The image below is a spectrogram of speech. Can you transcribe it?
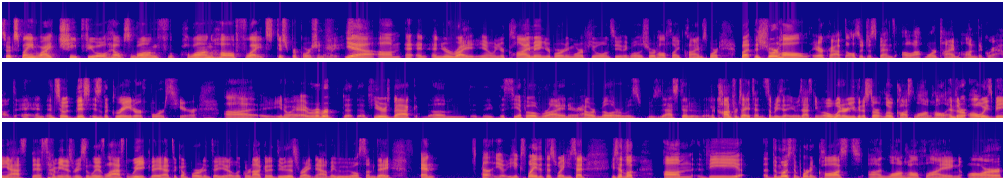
So explain why cheap fuel helps long long haul flights disproportionately. Yeah, um, and and you're right. You know, when you're climbing, you're burning more fuel, and so you think, well, the short haul flight climbs more. But the short haul aircraft also just spends a lot more time on the ground, and and so this is the greater force here. Uh, you know, I remember a few years back, um, the, the CFO of Ryanair, Howard Millar, was was asked at a, at a conference I attended. Somebody was asking, "Oh, when are you going to start low cost long haul?" And they're always being asked this. I mean, as recently as last week, they had to come forward and say, "You know, look, we're not going to do this right now. Maybe we will someday." And uh, you know, he explained it this way. He said, "He said, look, um, the the most important costs on long haul flying are."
